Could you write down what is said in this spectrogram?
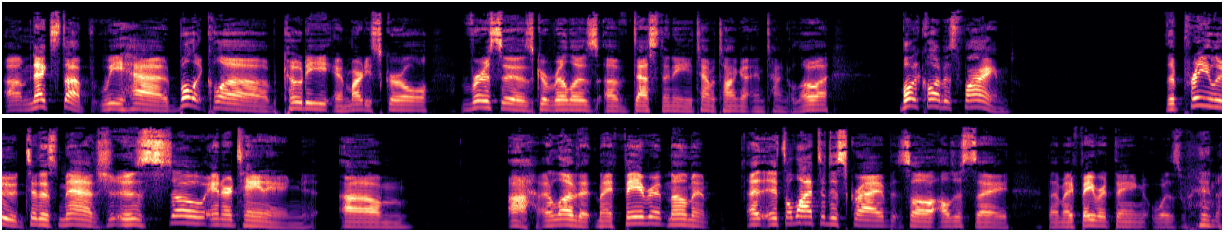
Um, next up, we had Bullet Club, Cody and Marty Scurll versus Gorillas of Destiny, Tama Tonga and Tangaloa. Bullet Club is fine. The prelude to this match is so entertaining. Um, ah, I loved it. My favorite moment. uh, It's a lot to describe, so I'll just say that my favorite thing was when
